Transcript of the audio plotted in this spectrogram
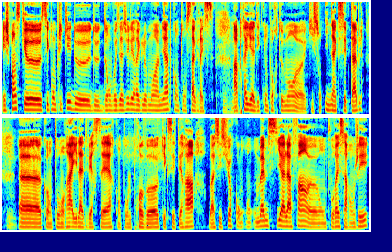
Et je pense que c'est compliqué de, de- d'envisager les règlements amiables quand on s'agresse. Mhm. Après, il y a des comportements euh, qui sont inacceptables Mhm. euh, quand on raille l'adversaire, quand on le provoque, etc. Bah, c'est sûr qu'on, on- même si à la fin euh, on pourrait s'arranger,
